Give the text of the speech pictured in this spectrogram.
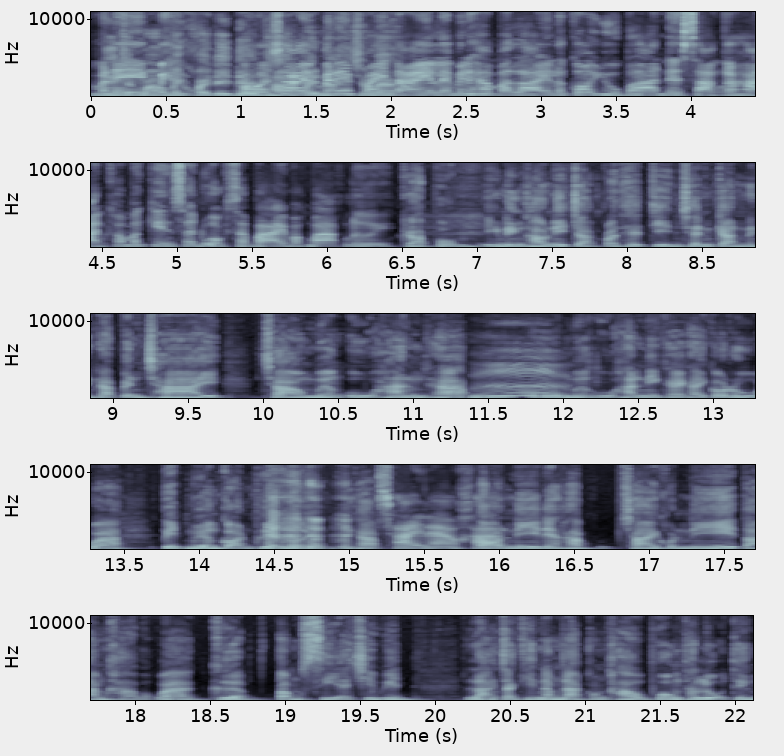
เนื่องจากว่าไม่ค่อยได้เดินออทางใช่ไปไหนไม่ได้ใช่ไปไหมไหนเลยไม่ได้ทำอะไรแล้วก็อยู่บ้านเนี่ยสั่งอาหารเข้ามากินสะดวกสบายมาก ๆ เลย ครับผมอีกหนึ่งข่าวนี้จากประเทศจีนเช่นกันนะครับเป็นชายชาวเมืองอู่ฮั่นครับอืมโอ้โหเมืองอู่ฮั่นนี่ใคร ๆ ก็รู้ว่าปิดเมืองก่อนเพื่อนเลยนะครับ ใช่แล้วค่ะตอนนี้เนี่ยครับชายคนนี้ตามข่าวบอกว่าเกือบต้องเสียชีวิต หลังจากที่น้ำหนักของเขาพุ่งทะลุถึง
